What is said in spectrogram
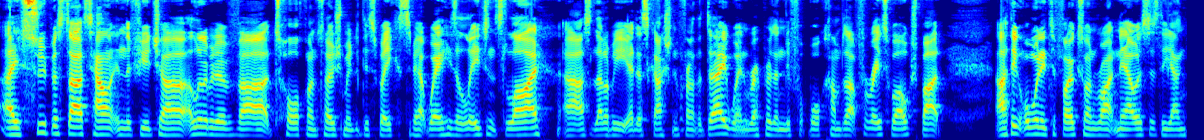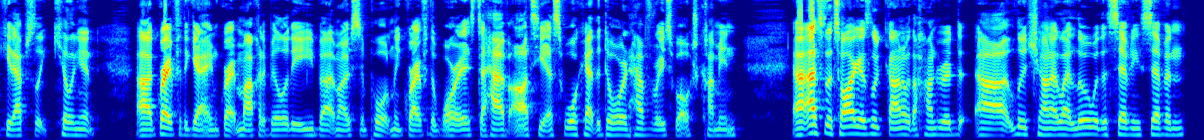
a superstar talent in the future. A little bit of uh, talk on social media this week is about where his allegiance lie. Uh, so that'll be a discussion for another day when representative football comes up for Reece Walsh. But I think all we need to focus on right now is just the young kid absolutely killing it. Uh, great for the game, great marketability, but most importantly, great for the Warriors to have RTS walk out the door and have Reece Walsh come in uh, as for the Tigers, Luke Garner with 100, uh, Luciano Leilua with a 77,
